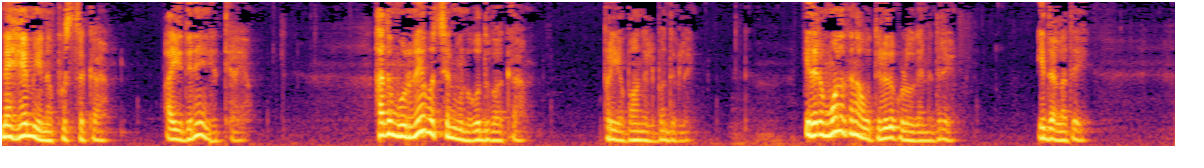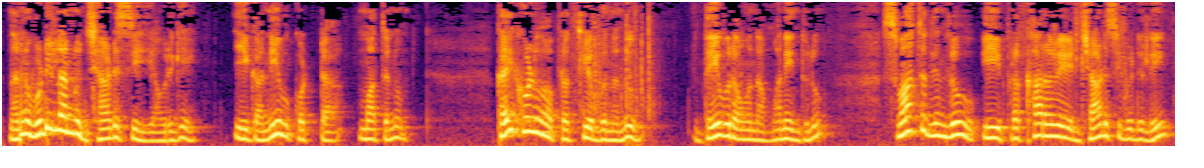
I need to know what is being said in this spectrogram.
ನೆಹಮಿಯನ ಪುಸ್ತಕ ಐದನೇ ಅಧ್ಯಾಯ. ಹದಿಮೂರನೇ ವಚನವನ್ನು ಓದುವಾಗ, ಪ್ರಿಯ ಬಾಂಧವ್ಯ ಬಂಧುಗಳೇ, ಇದರ ಮೂಲಕ ನಾವು ತಿಳಿದುಕೊಳ್ಳುವುದೇನೆಂದರೆ, ಇದಲ್ಲದೆ, ನನ್ನ ಉಡಿಲನ್ನು ಝಾಡಿಸಿ ಅವರಿಗೆ, ಈಗ ನೀವು ಕೊಟ್ಟ ಮಾತನ್ನು ಕೈಗೊಳ್ಳುವ ಪ್ರತಿಯೊಬ್ಬನನ್ನು ದೇವರ ಅವನ ಮನೆಯಿಂದಲೂ ಸ್ವಾಸ್ಥದಿಂದಲೂ ಈ ಪ್ರಕಾರವೇ ಜಾಡಿಸಿ ಬಿಡಲಿ,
